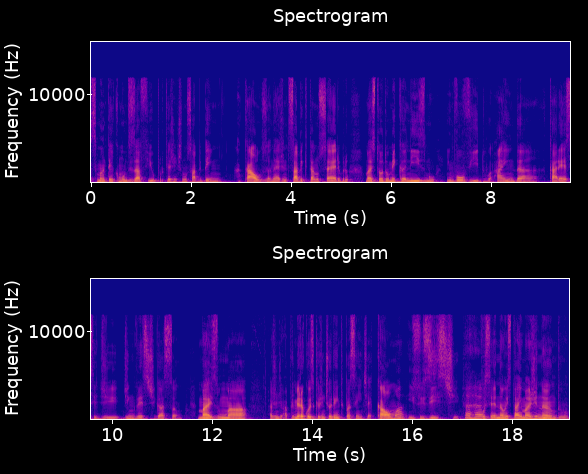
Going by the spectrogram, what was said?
se mantém como um desafio porque a gente não sabe bem a causa, né? A gente sabe que está no cérebro, mas todo o mecanismo envolvido ainda carece de, de investigação. Mas uma a, gente, a primeira coisa que a gente orienta o paciente é calma, isso existe. Uhum. Você não está imaginando.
